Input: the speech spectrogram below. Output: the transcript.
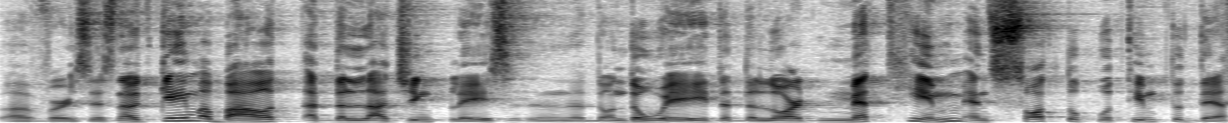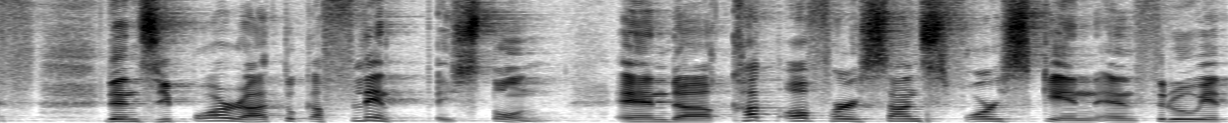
uh, verses. Now it came about at the lodging place uh, on the way that the Lord met him and sought to put him to death. Then Zipporah took a flint, a stone, and uh, cut off her son's foreskin and threw it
